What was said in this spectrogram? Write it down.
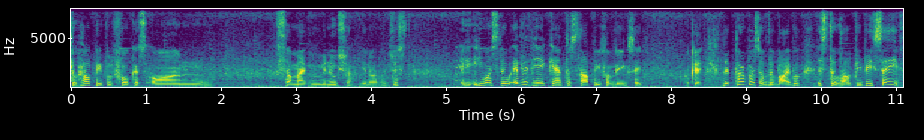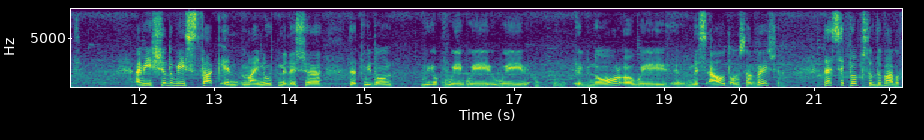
to help people focus on some minutia. You know, just he wants to do everything he can to stop you from being saved. Okay, the purpose of the Bible is to help you be saved. I mean, should we be stuck in minute minutia that we don't we, we, we, we ignore or we uh, miss out on salvation? That's the purpose of the Bible.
